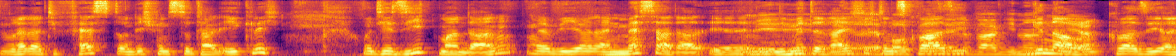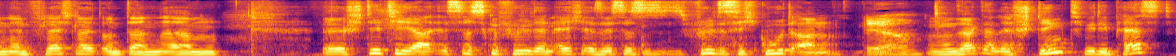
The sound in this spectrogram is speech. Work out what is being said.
relativ fest und ich find's total eklig. Und hier sieht man dann, äh, wie jemand ein Messer da äh, in die Mitte reinsticht er und es quasi, quasi genau, Ja. quasi ein, ein Flashlight und dann ähm, äh, steht hier ja, ist das Gefühl denn echt, also ist es, fühlt es sich gut an. Ja. Und man sagt dann, es stinkt wie die Pest,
